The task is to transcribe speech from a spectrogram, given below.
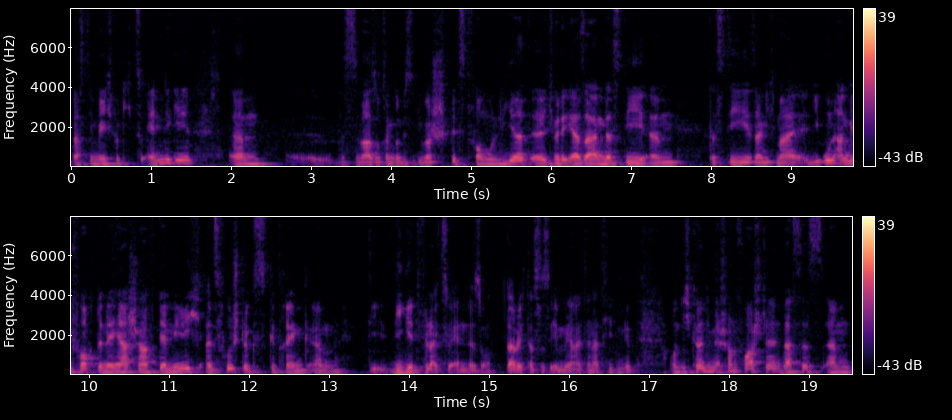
dass die Milch wirklich zu Ende geht. Ähm, äh, das war sozusagen so ein bisschen überspitzt formuliert. Äh, ich würde eher sagen, dass die, ähm, dass die, sage ich mal, die unangefochtene Herrschaft der Milch als Frühstücksgetränk, ähm, die, die geht vielleicht zu Ende so. Dadurch, dass es eben mehr Alternativen gibt. Und ich könnte mir schon vorstellen, dass es ähm,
